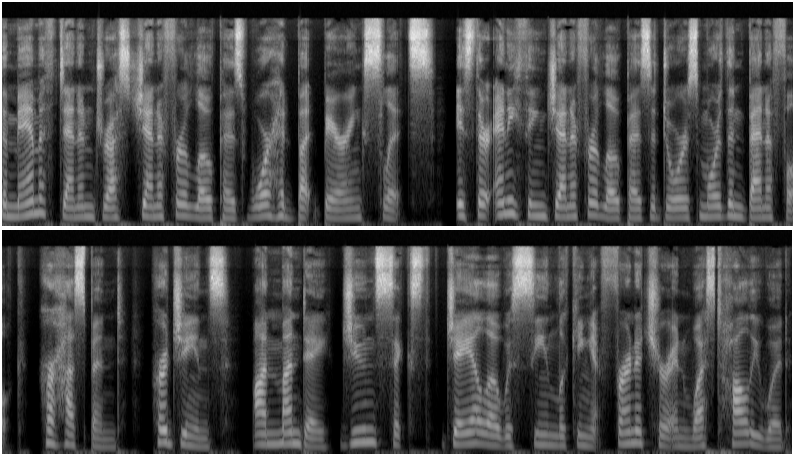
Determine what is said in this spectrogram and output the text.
The mammoth denim dress Jennifer Lopez wore had butt-bearing slits. Is there anything Jennifer Lopez adores more than Ben Affleck, her husband? Her jeans. On Monday, June 6, JLo was seen looking at furniture in West Hollywood,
